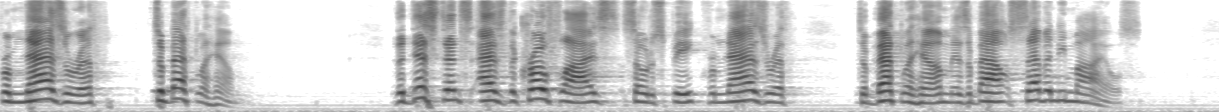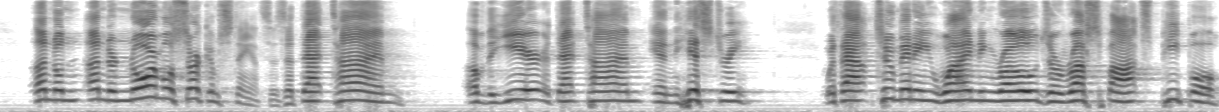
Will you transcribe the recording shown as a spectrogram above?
from Nazareth to Bethlehem. The distance, as the crow flies, so to speak, from Nazareth to Bethlehem is about 70 miles. Under, under normal circumstances, at that time of the year, at that time in history, without too many winding roads or rough spots, people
